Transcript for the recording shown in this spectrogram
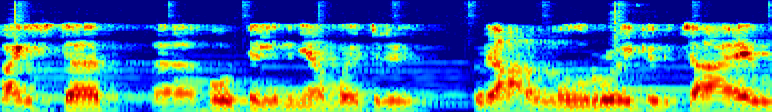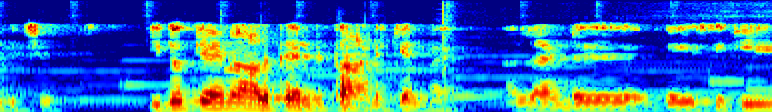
ഫൈവ് സ്റ്റാർ ഹോട്ടലിൽ നിന്ന് ഞാൻ പോയിട്ടൊരു ഒരു അറുന്നൂറ് രൂപയ്ക്ക് ഒരു ചായ കുടിച്ചു. ഇതൊക്കെയാണ് ആൾക്കാർക്ക് കാണിക്കേണ്ടത്. അല്ലാണ്ട് ബേസിക്കലി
